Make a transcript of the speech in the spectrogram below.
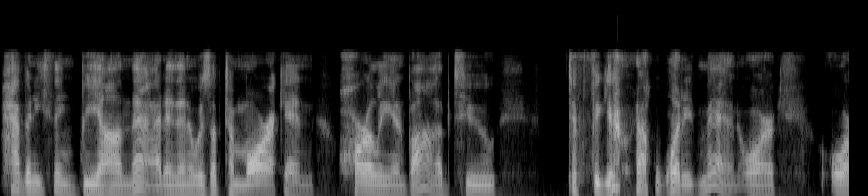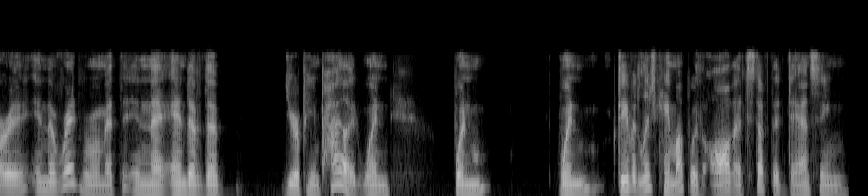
have anything beyond that. And then it was up to Mark and Harley and Bob to to figure out what it meant. Or or in the red room at the in the end of the European pilot when when when David Lynch came up with all that stuff, the dancing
